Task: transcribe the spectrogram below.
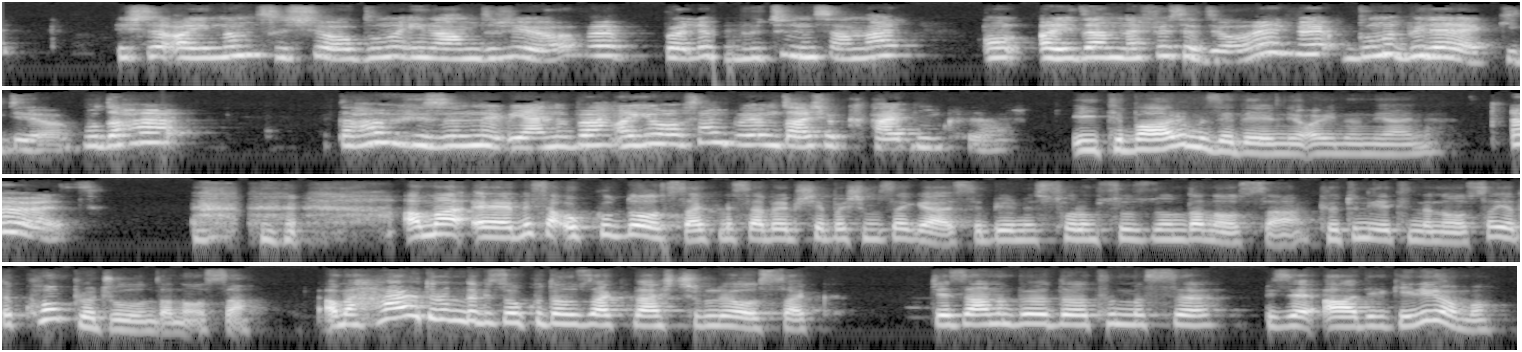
işte ayının suçu olduğunu inandırıyor ve böyle bütün insanlar o ayıdan nefret ediyorlar ve bunu bilerek gidiyor. Bu daha daha hüzünlü. Yani ben ayı olsam benim daha çok kalbim kırar. İtibarı mı zedeleniyor ayının yani? Evet. Ama e, mesela okulda olsak, mesela böyle bir şey başımıza gelse, birinin sorumsuzluğundan olsa, kötü niyetinden olsa ya da komploculuğundan olsa. Ama her durumda biz okuldan uzaklaştırılıyor olsak, cezanın böyle dağıtılması bize adil geliyor mu?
